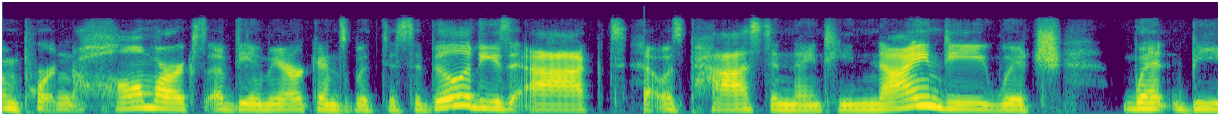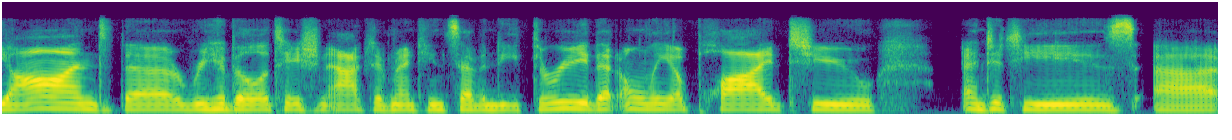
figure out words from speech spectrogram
important hallmarks of the americans with disabilities act that was passed in 1990 which went beyond the rehabilitation act of 1973 that only applied to entities uh,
